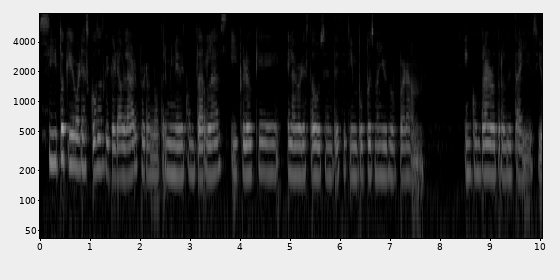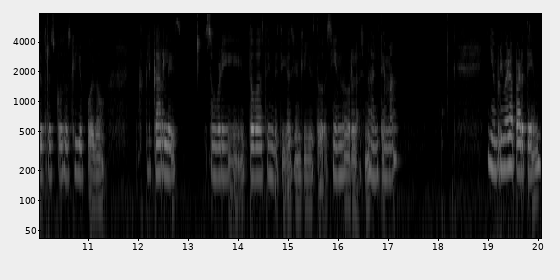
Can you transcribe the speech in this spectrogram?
Sí, toqué varias cosas que quería hablar, pero no terminé de contarlas y creo que el haber estado ausente este tiempo pues me ayudó para mm, encontrar otros detalles y otras cosas que yo puedo explicarles sobre toda esta investigación que yo he estado haciendo relacionada al tema. Y en primera parte,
